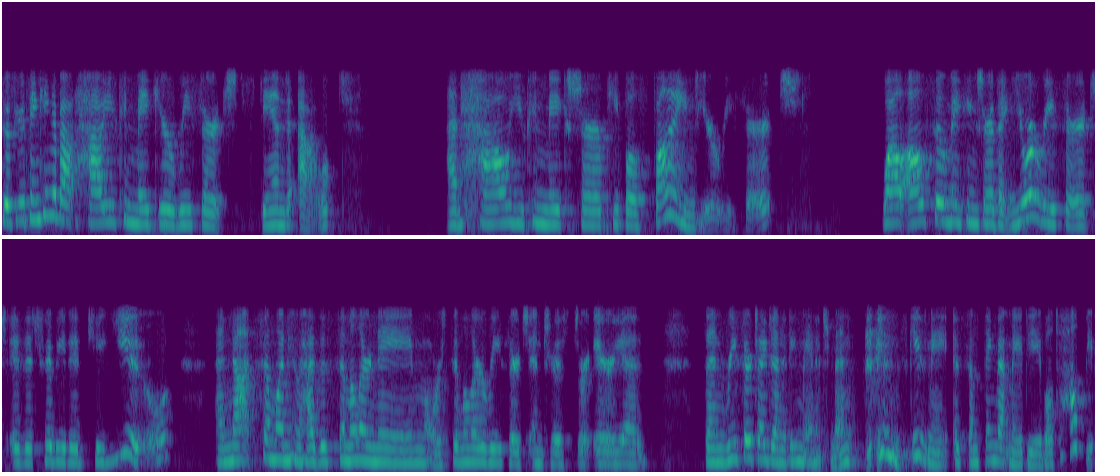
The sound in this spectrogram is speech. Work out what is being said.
So if you're thinking about how you can make your research stand out and how you can make sure people find your research, while also making sure that your research is attributed to you and not someone who has a similar name or similar research interests or areas, then research identity management, excuse me, is something that may be able to help you.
